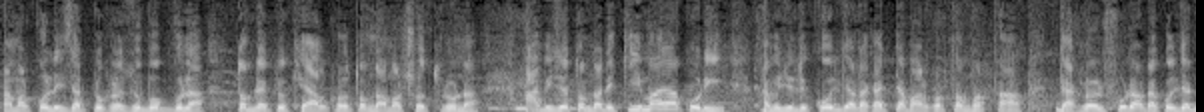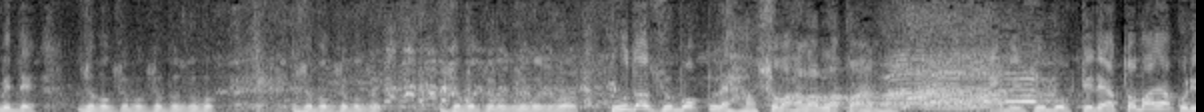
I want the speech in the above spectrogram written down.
আমার কলিজার টুকরা যুবকগুলা তোমরা একটু খেয়াল করো তোমরা আমার শত্রু না আমি যে তোমরা কি মায়া করি আমি যদি কলজাটা কাটটা বার করতাম পারতাম দেখল ফুরাটা কলজার মধ্যে যুবক যুবক যুবক যুবক যুবক যুবক যুবক যুবক যুবক যুবক হুদা যুবক লেহা সোবাহান কয় না আমি যুবকটির এত মায়া করি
